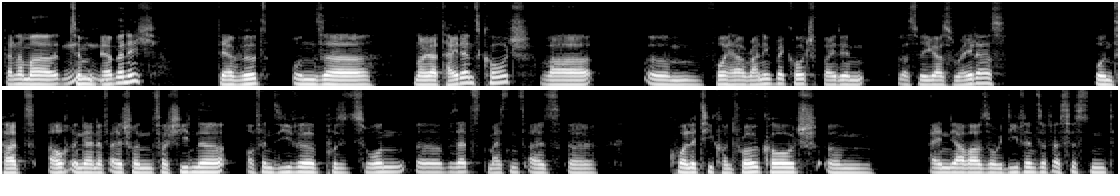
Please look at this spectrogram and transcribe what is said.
dann haben wir Tim Mm. Berbenich. Der wird unser neuer Titans Coach, war ähm, vorher Running Back Coach bei den Las Vegas Raiders und hat auch in der NFL schon verschiedene offensive Positionen äh, besetzt, meistens als äh, Quality Control Coach. Ähm, ein Jahr war so Defensive Assistant.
